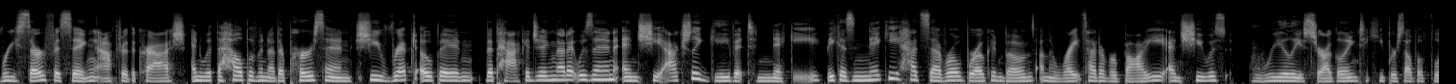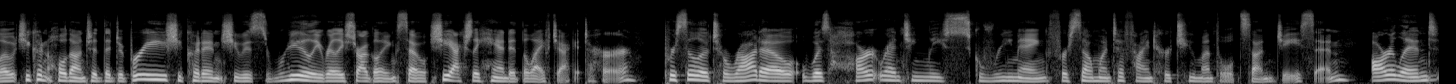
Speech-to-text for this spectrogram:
resurfacing after the crash, and with the help of another person, she ripped open the packaging that it was in and she actually gave it to Nikki because Nikki had several broken bones on the right side of her body and she was really struggling to keep herself afloat. She couldn't hold on to the debris. She couldn't, she was really, really struggling. So she actually handed the life jacket to her. Priscilla Tirado was heart wrenchingly screaming for someone to find her two month old son, Jason. Arland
